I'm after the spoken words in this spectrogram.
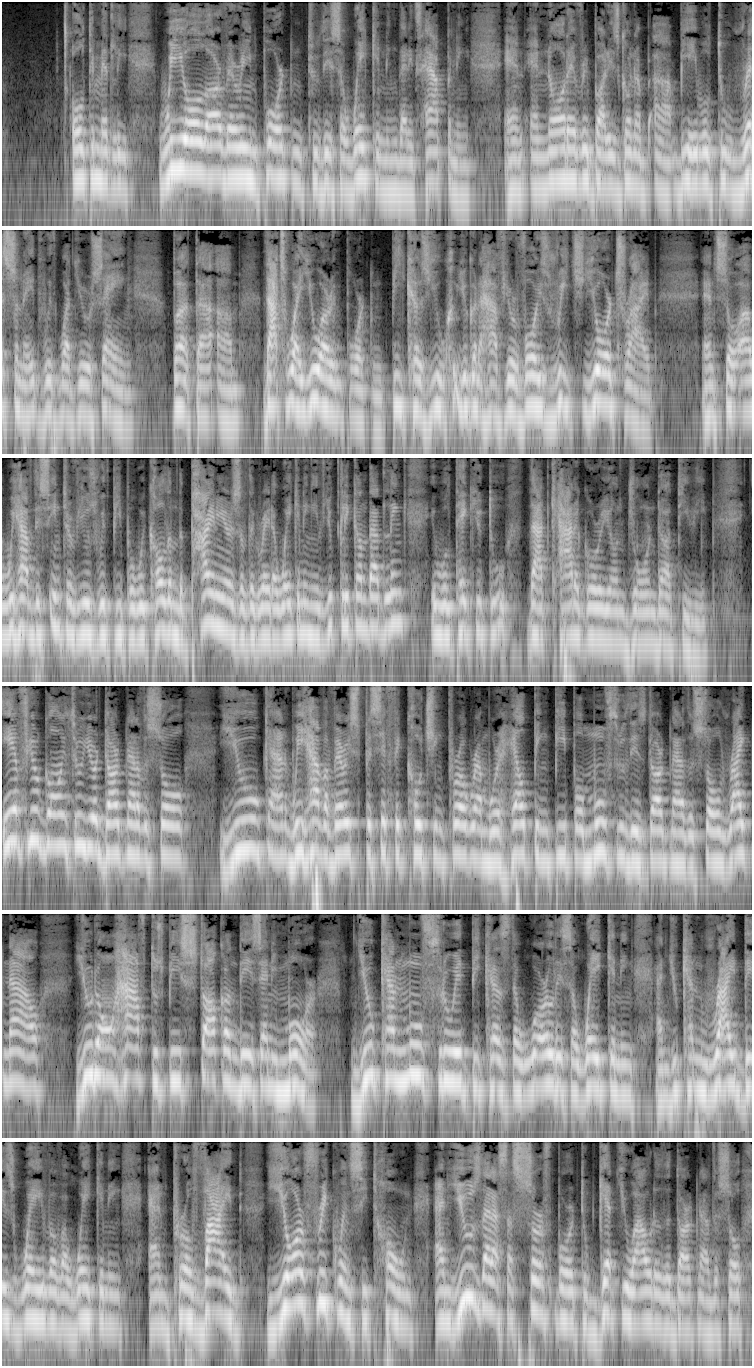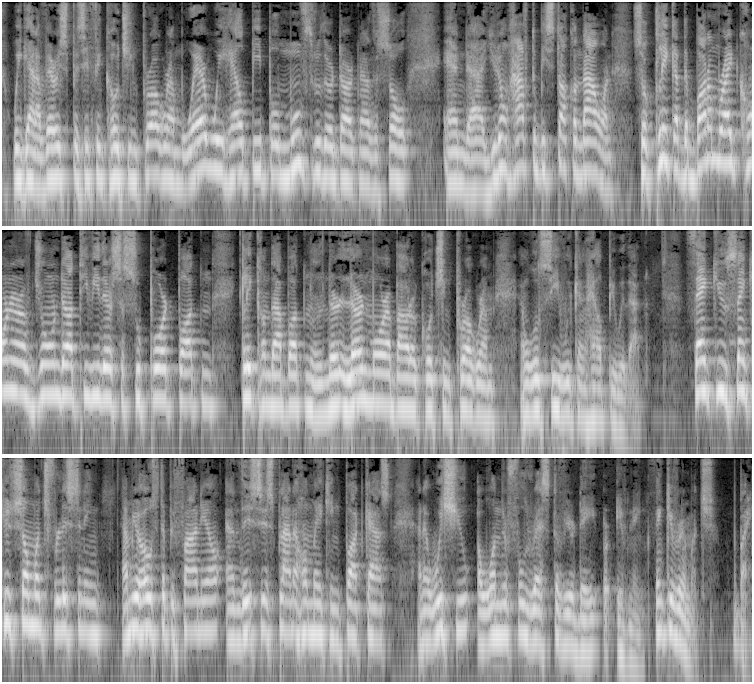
Ultimately, we all are very important to this awakening that is happening, and, and not everybody's to uh, be able to resonate with what you're saying but uh, um, that's why you are important because you you're gonna have your voice reach your tribe and so uh, we have these interviews with people. We call them the pioneers of the Great Awakening. If you click on that link, it will take you to that category on journ.tv. If you're going through your dark night of the soul, You can, we have a very specific coaching program. We're helping people move through this dark night of the soul. Right now, you don't have to be stuck on this anymore. You can move through it because the world is awakening and you can ride this wave of awakening and provide your frequency tone and use that as a surfboard to get you out of the dark night of the soul. We got a very specific coaching program where we help people move through their dark night of the soul and uh, you don't have to be stuck on that one. So click at the bottom right corner of journ.tv. There's a support button. Click on that button and learn more about our coaching program, and we'll see if we can help you with that. Thank you. Thank you so much for listening. I'm your host, Epifanio, and this is Planet Homemaking Podcast. And I wish you a wonderful rest of your day or evening. Thank you very much. Bye bye.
